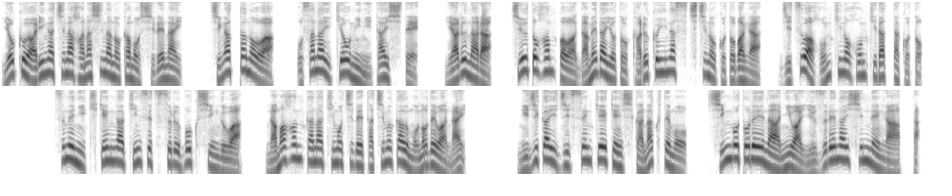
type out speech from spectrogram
よくありがちな話なのかもしれない。違ったのは、幼い興味に対して、やるなら、中途半端はダメだよと軽くいなす父の言葉が、実は本気の本気だったこと。常に危険が近接するボクシングは、生半可な気持ちで立ち向かうものではない。短い実践経験しかなくても、慎吾トレーナーには譲れない信念があった。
